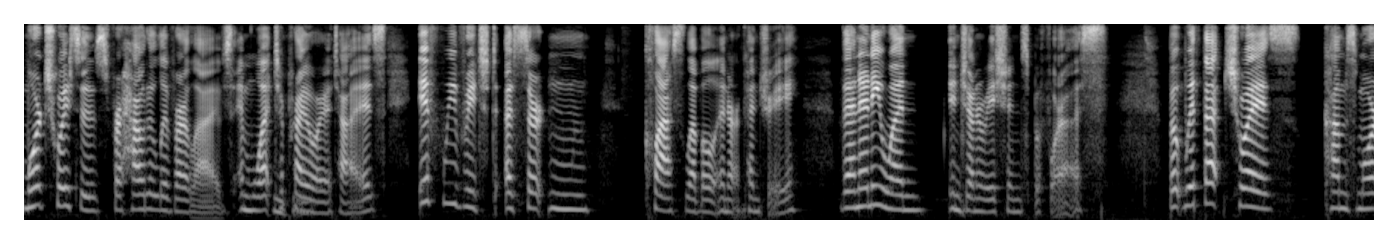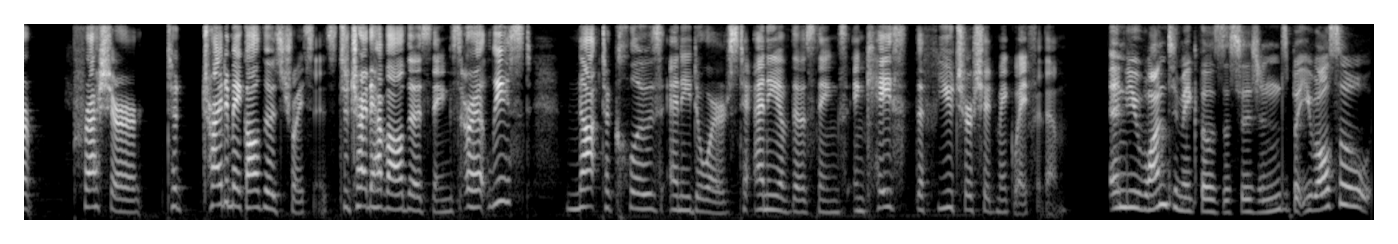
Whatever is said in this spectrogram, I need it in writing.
more choices for how to live our lives and what to Mhm. prioritize if we've reached a certain class level in our country than anyone in generations before us. But with that choice comes more pressure to try to make all those choices, to try to have all those things, or at least not to close any doors to any of those things in case the future should make way for them. And you want to make those decisions, but you also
